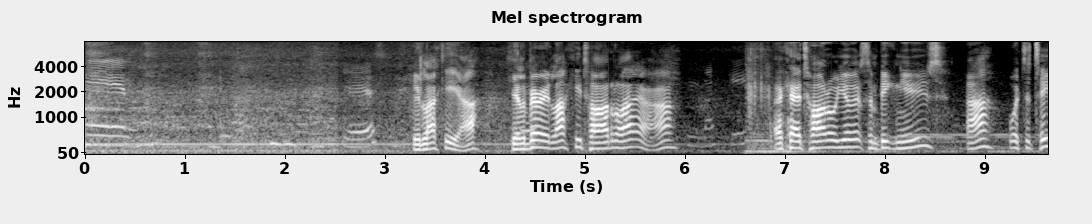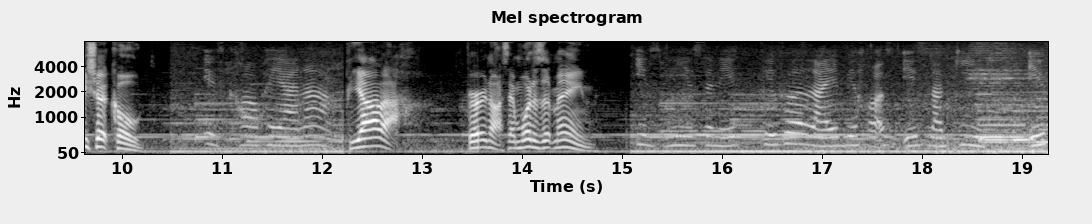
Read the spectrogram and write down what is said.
hand yes You're lucky, huh? You're very lucky, Title, eh? Huh? Okay, Title, you got some big news, huh? What's a t-shirt called? it's called Payana Piara. Very nice. And what does it mean? it means snake people like because it's lucky if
